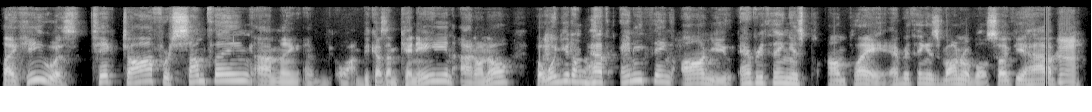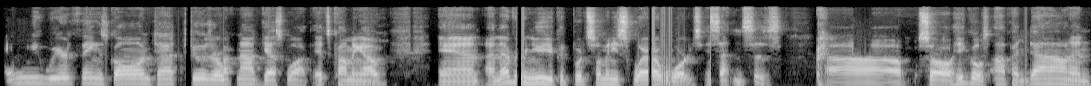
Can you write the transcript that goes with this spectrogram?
Like he was ticked off or something. I mean, uh, because I'm Canadian, I don't know. But when you don't have anything on you, everything is on play. Everything is vulnerable. So if you have yeah any weird things going, tattoos or whatnot, guess what? It's coming out. And I never knew you could put so many swear words in sentences. Uh, so he goes up and down, and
